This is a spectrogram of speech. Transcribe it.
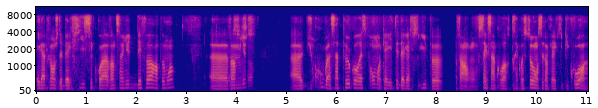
Et la planche des belles filles, c'est quoi 25 minutes d'effort, un peu moins 20 euh, minutes? Du coup, bah, ça peut correspondre en qualité d'Alaphilippe. Philippe. Enfin, on sait que c'est un coureur très costaud, on sait dans quelle équipe il court.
